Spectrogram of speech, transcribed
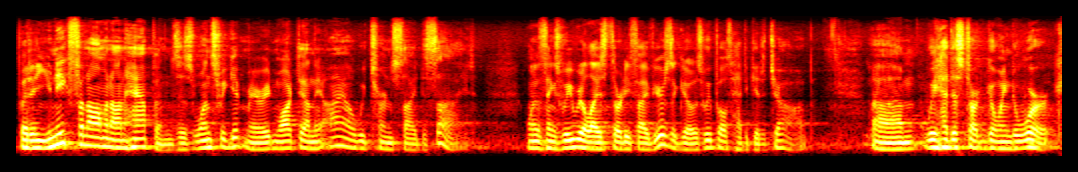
But a unique phenomenon happens is once we get married and walk down the aisle, we turn side to side. One of the things we realized 35 years ago is we both had to get a job. Um, we had to start going to work.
